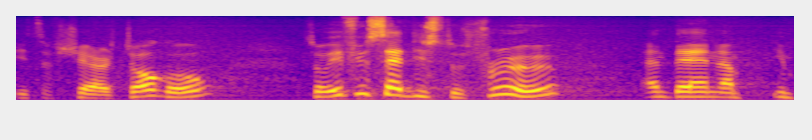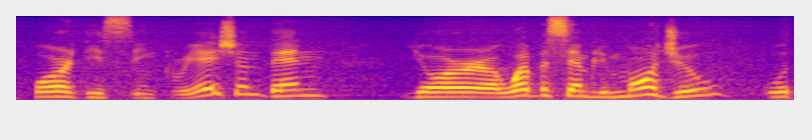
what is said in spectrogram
it's a shared toggle. So if you set this to true and then um, import this in creation, then your WebAssembly module would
